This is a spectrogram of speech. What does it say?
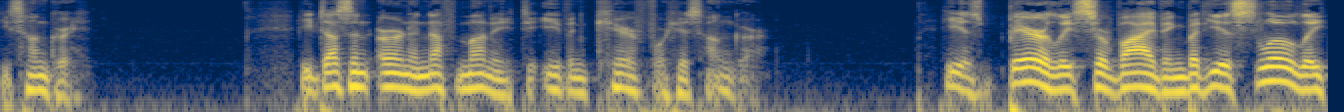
He's hungry. He doesn't earn enough money to even care for his hunger. He is barely surviving, but he is slowly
